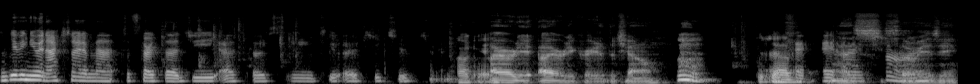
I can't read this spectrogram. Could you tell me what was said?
I'm giving you an action item, Matt, to start the GSOC 2022 channel. okay. I already, I already created the channel. Good job. Okay, AI It's so Sean. easy.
